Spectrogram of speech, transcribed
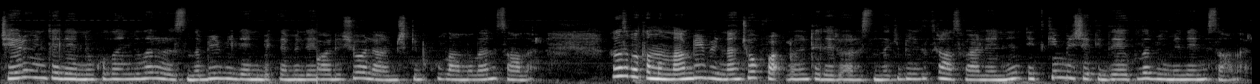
çevre ünitelerinin kullanıcılar arasında birbirlerini beklemeleri paylaşıyorlarmış gibi kullanmalarını sağlar. Hız bakımından birbirinden çok farklı üniteleri arasındaki bilgi transferlerinin etkin bir şekilde yapılabilmelerini sağlar.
